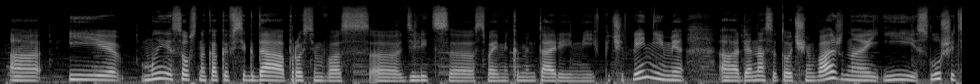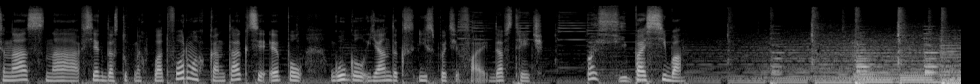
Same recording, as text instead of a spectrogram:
А, и мы, собственно, как и всегда, просим вас э, делиться своими комментариями и впечатлениями. А, для нас это очень важно. И слушайте нас на всех доступных платформах ВКонтакте, Apple, Google, Яндекс и Spotify. До встречи. Спасибо. Спасибо. thank you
